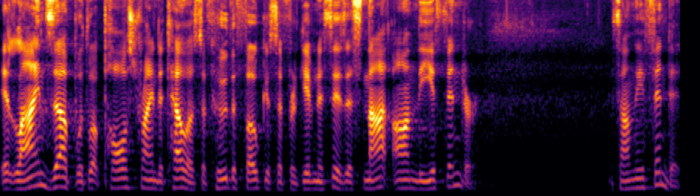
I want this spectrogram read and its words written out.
it lines up with what Paul's trying to tell us of who the focus of forgiveness is. It's not on the offender, it's on the offended.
